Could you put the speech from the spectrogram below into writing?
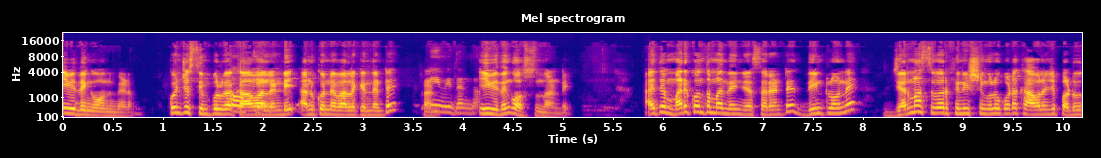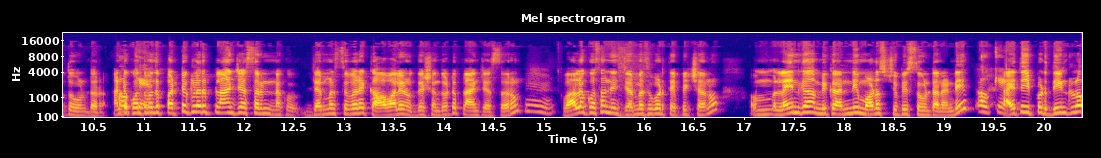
ఈ విధంగా ఉంది మేడం. కొంచెం సింపుల్గా. కావాలండి అనుకునే వాళ్ళకి ఏంటంటే ఈ విధంగా. ఈ విధంగా వస్తుందండి. అయితే మరికొంతమంది ఏం చేస్తారంటే దీంట్లోనే జర్మన్ సివర్ ఫినిషింగ్లో కూడా కావాలని చెప్పి అడుగుతూ ఉంటారు అంటే. కొంతమంది పర్టికులర్ ప్లాన్ చేస్తారండి నాకు జర్మన్ సివరే కావాలి అనే ఉద్దేశంతో ప్లాన్ చేస్తారు. వాళ్ళ కోసం నేను జర్మన్స్ కూడా తెప్పించాను లైన్గా మీకు అన్ని మోడల్స్ చూపిస్తూ ఉంటానండి అయితే ఇప్పుడు దీంట్లో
